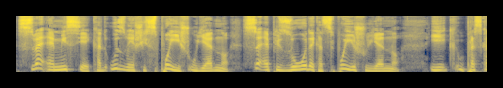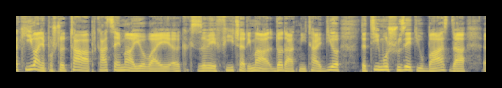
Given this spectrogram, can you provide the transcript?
Sve emisije kad uzmeš i spojiš u jedno, sve epizode kad spojiš u jedno, i preskakivanje, pošto ta aplikacija ima i ovaj, e, kak se zove, feature, ima dodatni taj dio, da ti možeš uzeti u baz da uh,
